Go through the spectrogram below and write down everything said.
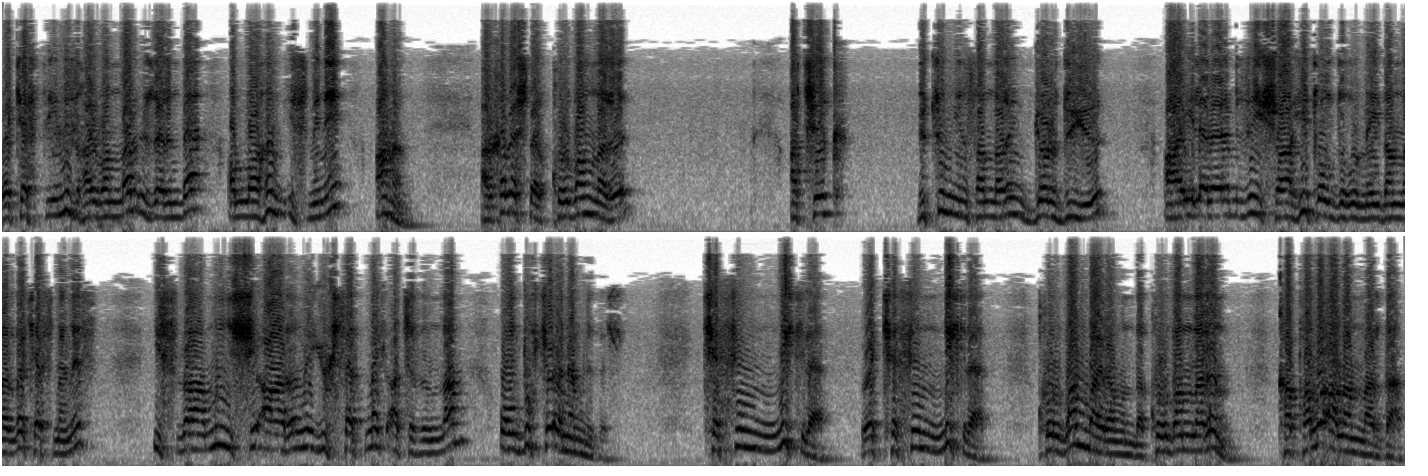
Ve kestiğiniz hayvanlar üzerinde Allah'ın ismini anın. Arkadaşlar kurbanları açık bütün insanların gördüğü ailelerimizin şahit olduğu meydanlarda kesmemiz İslam'ın şiarını yükseltmek açısından oldukça önemlidir. Kesinlikle ve kesinlikle kurban bayramında kurbanların kapalı alanlarda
